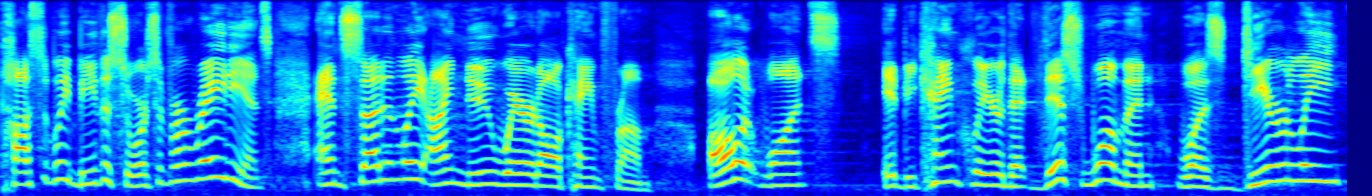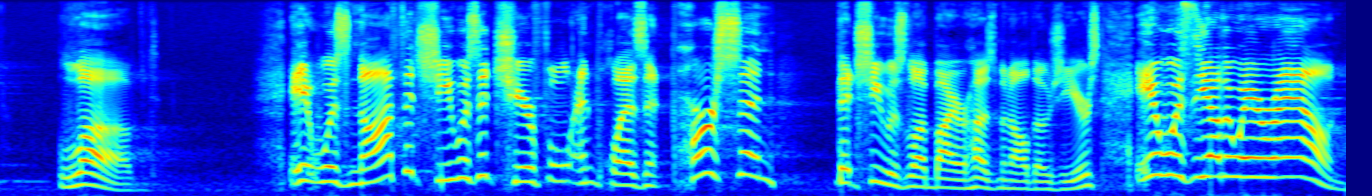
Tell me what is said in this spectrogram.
possibly be the source of her radiance? And suddenly I knew where it all came from. All at once, it became clear that this woman was dearly loved. It was not that she was a cheerful and pleasant person that she was loved by her husband all those years. It was the other way around.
